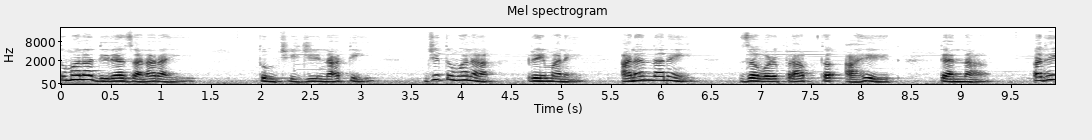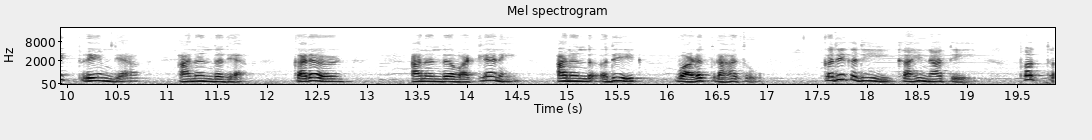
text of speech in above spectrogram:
तुम्हाला दिल्या जाणार आहे. तुमची जी नाती जी तुम्हाला प्रेमाने आनंदाने जवळ प्राप्त आहेत त्यांना अधिक प्रेम द्या. आनंद द्या. कारण आनंद वाटल्याने आनंद अधिक वाढत राहतो. कधीकधी काही नाते फक्त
